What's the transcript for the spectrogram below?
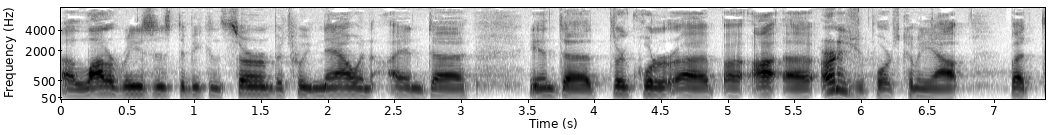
A lot of reasons to be concerned between now and and uh, and uh, third quarter uh, earnings reports coming out. But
